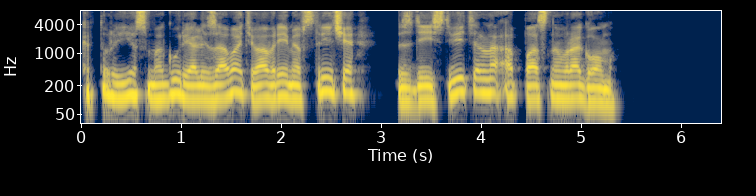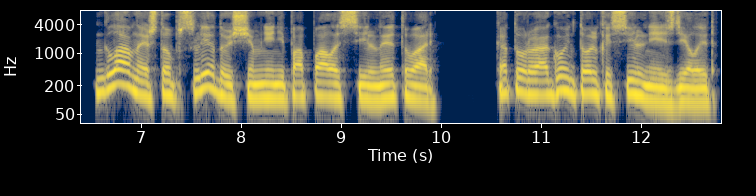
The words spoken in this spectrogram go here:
который я смогу реализовать во время встречи с действительно опасным врагом. Главное, чтоб в следующем мне не попалась сильная тварь, которую огонь только сильнее сделает.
